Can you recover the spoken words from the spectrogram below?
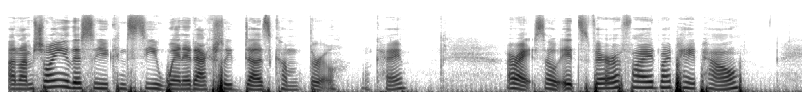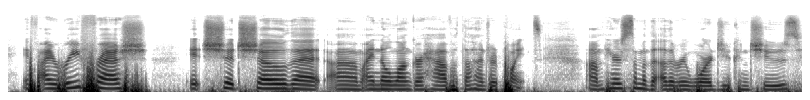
And I'm showing you this so you can see when it actually does come through. Okay. All right, so it's verified my PayPal. If I refresh, it should show that um, I no longer have the 100 points. Um, here's some of the other rewards you can choose.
